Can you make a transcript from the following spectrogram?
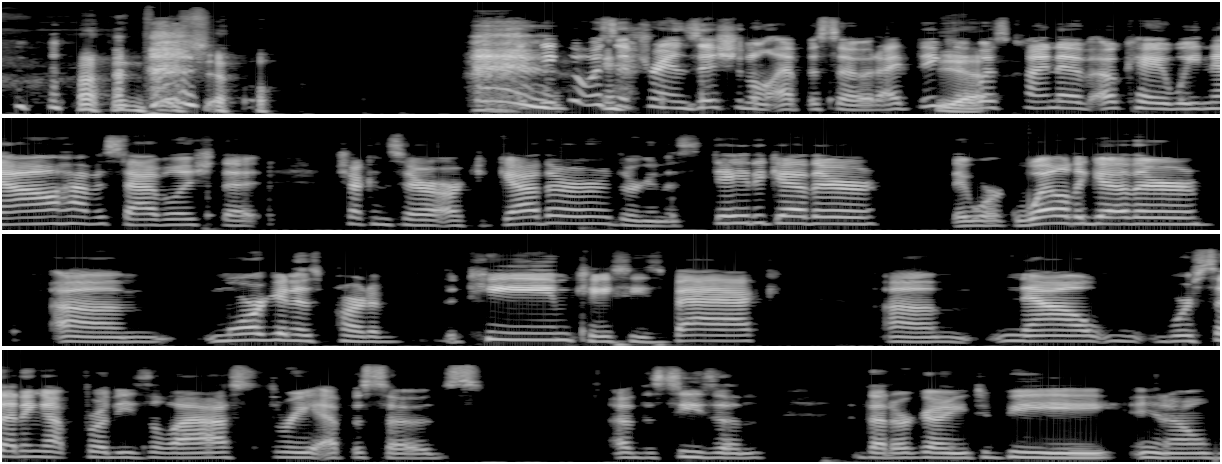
on the show I think it was a transitional episode. I think Yeah. it was kind of okay. We now have established that Chuck and Sarah are together. They're going to stay together. They work well together. Um, Morgan is part of the team. Casey's back. Um, now we're setting up for these last three episodes of the season that are going to be, you know,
